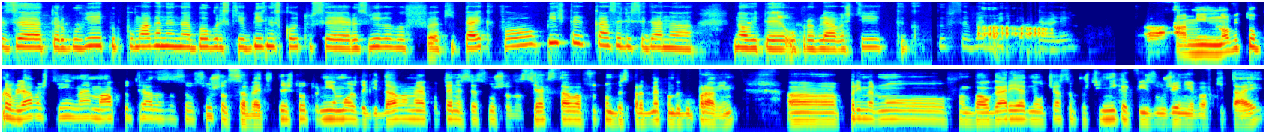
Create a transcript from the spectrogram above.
за търговия и подпомагане на българския бизнес, който се развива в Китай. Какво бихте казали сега на новите управляващи? Какъв съвет бихте дали? Ами новите управляващи най-малкото трябва да се слушат съветите, защото ние може да ги даваме, ако те не се слушат. За тях става абсолютно безпредметно да го правим. А, примерно в България не участва почти никакви изложения в Китай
